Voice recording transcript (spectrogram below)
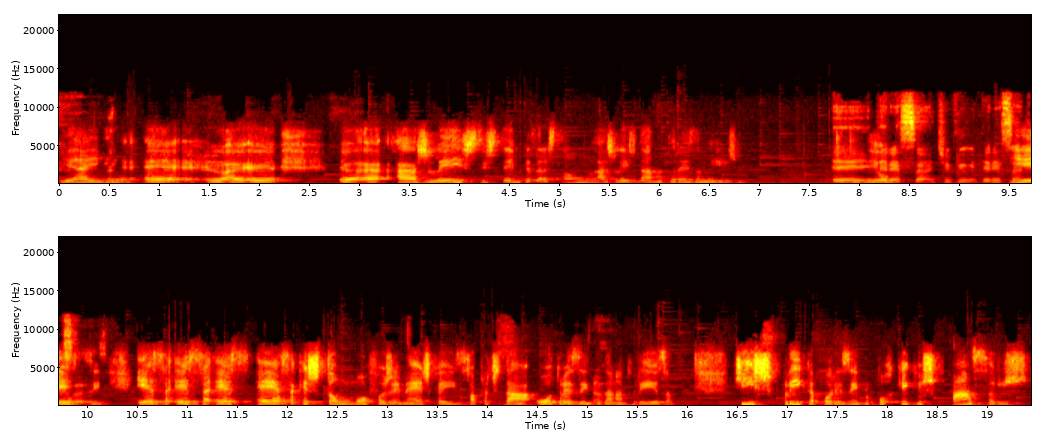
E aí, é, é, é, é as leis sistêmicas, elas são as leis da natureza mesmo. É entendeu? interessante, viu? Interessante. E esse, essa, essa, essa, é essa questão morfogenética, e só para te dar outro exemplo da natureza, que explica, por exemplo, por que, que os pássaros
